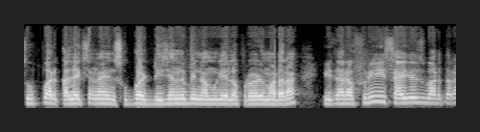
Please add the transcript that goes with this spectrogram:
super collection and super design ಬಿ ನಮಗೆ ಎಲ್ಲ ಪ್ರೊವೈಡ್ ಮಾಡಾರ. ಈ ತರ ಫ್ರೀ ಸೈಜಸ್ ಬರ್ತಾರ.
